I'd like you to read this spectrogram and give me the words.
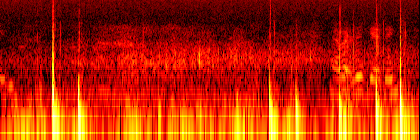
getting. I bet they getting.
